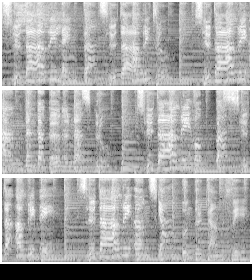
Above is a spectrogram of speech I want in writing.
Sluta aldrig längta, sluta aldrig tro, sluta aldrig använda bönernas bro. Sluta aldrig hoppas, sluta aldrig be, sluta aldrig önska, under kan ske.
